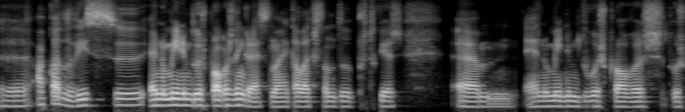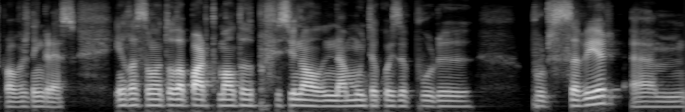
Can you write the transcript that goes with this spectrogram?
Uh, há bocado disse, é no mínimo duas provas de ingresso, não é? Aquela questão de português. ahm, é no mínimo duas provas, duas provas de ingresso. Em relação a toda a parte malta de profissional, ainda há muita coisa por, eh, por saber. ahm,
